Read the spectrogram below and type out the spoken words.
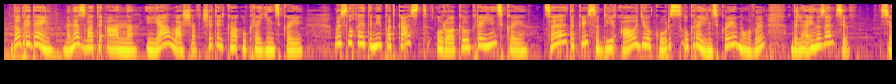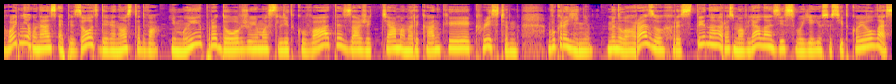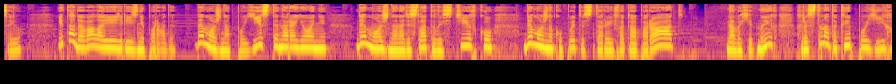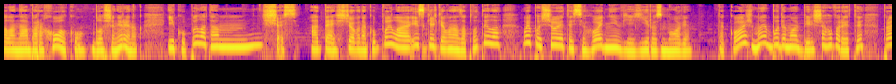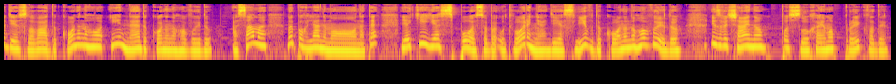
Добрий день! Мене звати Анна, і я ваша вчителька української. Ви слухаєте мій подкаст Уроки української. Це такий собі аудіокурс української мови для іноземців. Сьогодні у нас епізод 92, і ми продовжуємо слідкувати за життям американки Крістін в Україні. Минулого разу Христина розмовляла зі своєю сусідкою Лесею, і та давала їй різні поради, де можна поїсти на районі, де можна надіслати листівку, де можна купити старий фотоапарат. На вихідних Христина таки поїхала на барахолку, блошиний ринок, і купила там щось. А те, що вона купила і скільки вона заплатила, ви почуєте сьогодні в її розмові. Також ми будемо більше говорити про дієслова доконаного і недоконаного виду. А саме ми поглянемо на те, які є способи утворення дієслів доконаного виду. І, звичайно, послухаємо приклади.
